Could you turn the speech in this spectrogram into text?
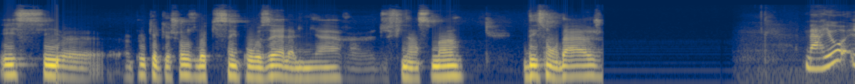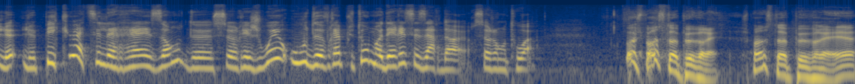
Et c'est euh, un peu quelque chose là, qui s'imposait à la lumière euh, du financement, des sondages. Mario, le, PQ a-t-il raison de se réjouir ou devrait plutôt modérer ses ardeurs, selon toi? Moi, je pense que c'est un peu vrai. Je pense que c'est un peu vrai. Hein,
